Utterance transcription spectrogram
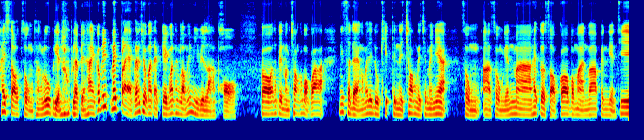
ให้เราส่งทางรูปเหรียญรูปอะไรไปให้ ก็ไม่ไม่แปลกท่านผู้ชมมาแต่เกรงว่าทางเราไม่มีเวลาพอ ก็ถ้าเป็นบางช่องเขาบอกว่า นี่แสดงว่าไม่ได้ดูคลิปที่ในช่องเลยใช่ไหมเนี่ย ส่งอ่าส่งเหรียญมาให้ตรวจสอบก็ประมาณว่าเป็นเหรียญที่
